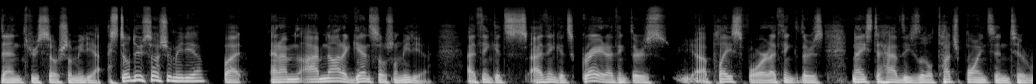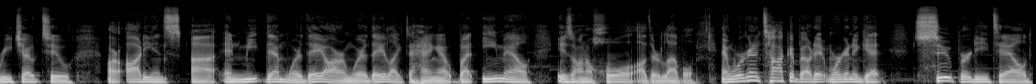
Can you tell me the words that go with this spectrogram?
than through social media. I still do social media, but and I'm I'm not against social media. I think it's I think it's great. I think there's a place for it. I think there's nice to have these little touch points and to reach out to our audience uh, and meet them where they are and where they like to hang out. But email is on a whole other level, and we're going to talk about it. and We're going to get super detailed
